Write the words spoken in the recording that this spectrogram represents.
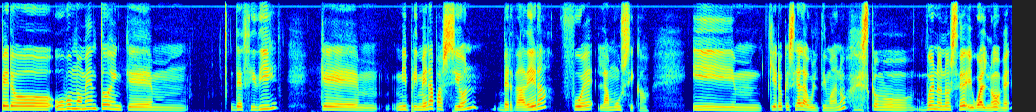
Pero hubo un momento en que mm, decidí que mm, mi primera pasión verdadera fue la música. Y mm, quiero que sea la última, ¿no? Es como, bueno, no sé, igual no, ¿eh?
